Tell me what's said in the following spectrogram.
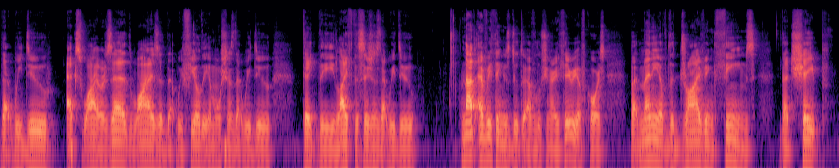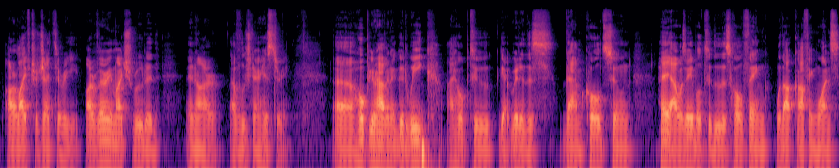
that we do X, Y, or Z? Why is it that we feel the emotions that we do, take the life decisions that we do? Not everything is due to evolutionary theory, of course, but many of the driving themes that shape our life trajectory are very much rooted in our evolutionary history. Uh, hope you're having a good week. I hope to get rid of this damn cold soon. Hey, I was able to do this whole thing without coughing once.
